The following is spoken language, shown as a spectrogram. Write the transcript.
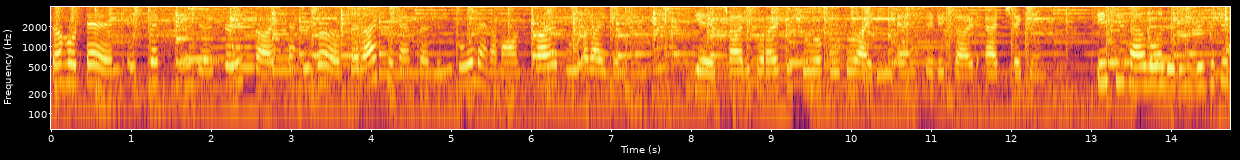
The hotel accepts major credit cards and reserves the right to temporarily hold an amount prior to arrival. Guests are required to show a photo ID and credit card at check-in. If you have already visited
